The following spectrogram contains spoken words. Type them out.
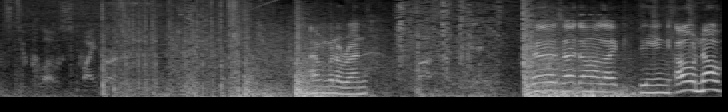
It's too close. Fight harder. I'm gonna run. Because I don't like being. Oh no!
